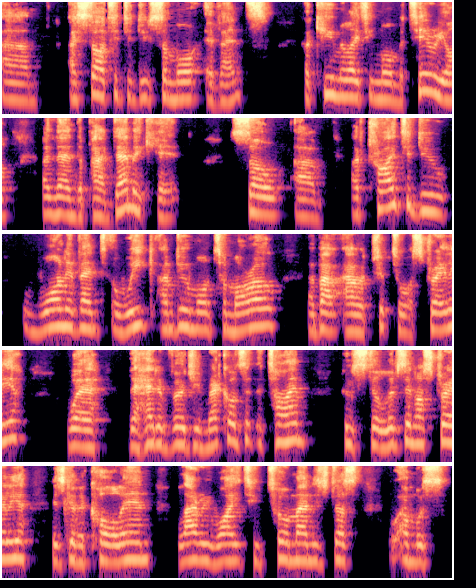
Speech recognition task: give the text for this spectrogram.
um, I started to do some more events, accumulating more material, and then the pandemic hit. So um, I've tried to do one event a week. I'm doing one tomorrow about our trip to Australia, where the head of Virgin Records at the time, who still lives in Australia, is going to call in. Larry White, who tour managed us and was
